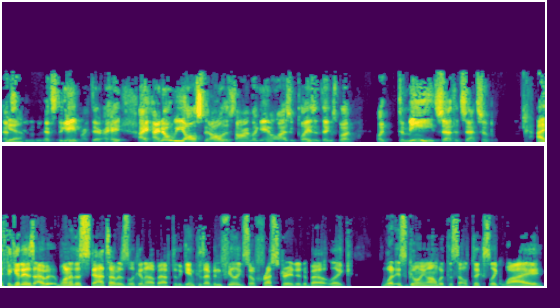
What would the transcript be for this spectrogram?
That's, yeah. that's the game right there. I hate. I I know we all spend all this time like analyzing plays and things, but like to me, Seth, it's that simple. I think it is. I one of the stats I was looking up after the game because I've been feeling so frustrated about like what is going on with the Celtics? Like, why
